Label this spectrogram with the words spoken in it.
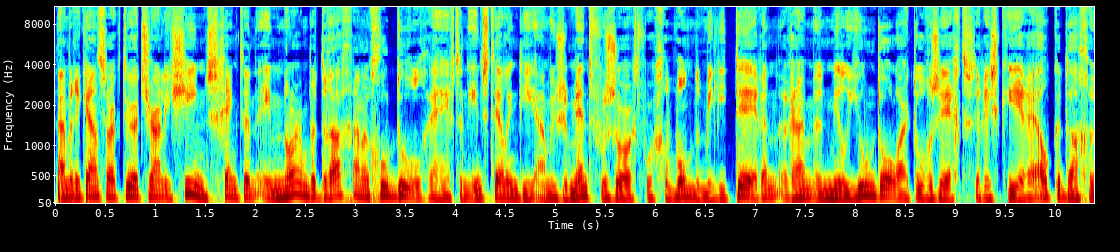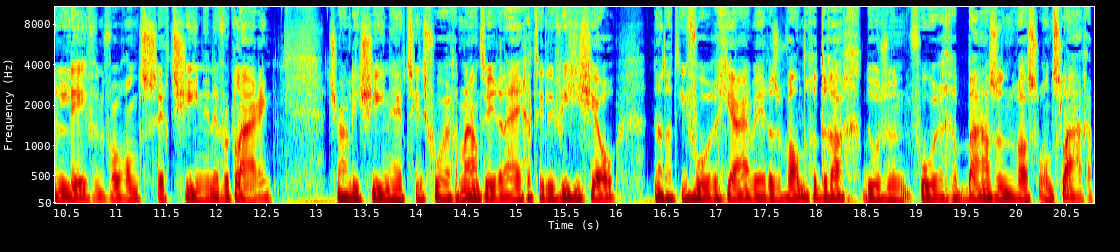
De Amerikaanse acteur Charlie Sheen schenkt een enorm bedrag aan een goed doel. Hij heeft een instelling die amusement verzorgt voor gewonde militairen ruim een miljoen dollar toegezegd. Ze riskeren elke dag hun leven voor ons, zegt Sheen in een verklaring. Charlie Sheen heeft sinds vorige maand weer een eigen televisieshow... nadat hij vorig jaar wegens wangedrag door zijn vorige bazen was ontslagen.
